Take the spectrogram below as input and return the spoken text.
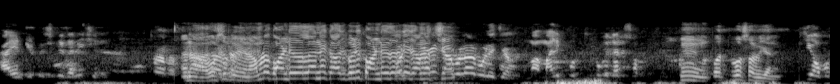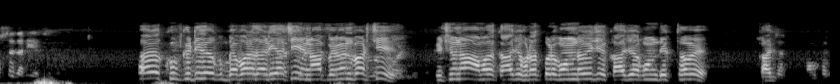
আইএনটিপিসি কে না অবশ্য আমরা কন্ট্রাক্টার লাইনে কাজ করি কন্ট্রাক্টারকে জানাচ্ছি। বলেছি আমরা। মা- মালিক কর্তৃপক্ষ জানে সব হুম কর্তৃপক্ষ সবই জানে। কি অবস্থায় দাঁড়িয়েছে আরে খুব ক্রিটিক্যাল ব্যাপারে দাঁড়িয়ে আছি না পেমেন্ট পাচ্ছি কিছু না আমাদের কাজ হঠাৎ করে বন্ধ হয়েছে গেছে কাজও এখন দেখতে হবে। কাজ সংসার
